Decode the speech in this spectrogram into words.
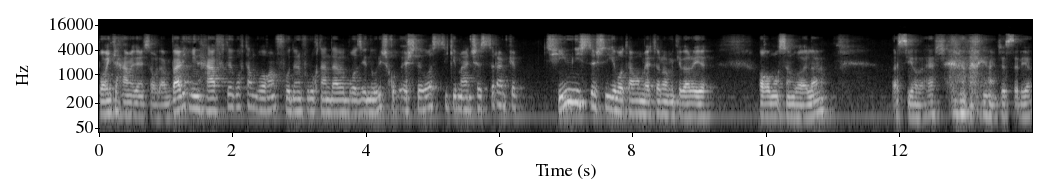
با اینکه همه دنیس آوردم ولی این هفته گفتم واقعا فودن فروختن در بازی نوریش خب اشتباهی که منچسترم که تیم نیستش دیگه با تمام احترامی که برای آقا محسن قائلم و سیاوش بقیه منچستریا.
